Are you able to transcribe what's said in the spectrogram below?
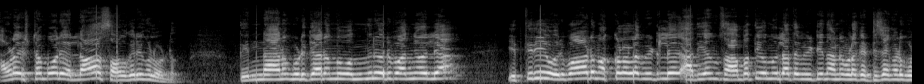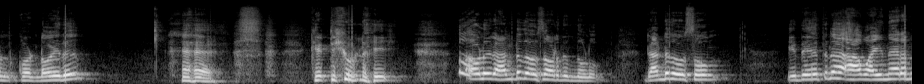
അവിടെ ഇഷ്ടംപോലെ എല്ലാ സൗകര്യങ്ങളും ഉണ്ട്. തിന്നാനും കുടിക്കാനൊന്നും ഒന്നിനും ഒരു പഞ്ഞമില്ല ഇത്തിരി ഒരുപാട് മക്കളുള്ള വീട്ടിൽ അധികം സാമ്പത്തികമൊന്നും ഇല്ലാത്ത വീട്ടിൽ നിന്നാണ് ഇവിടെ കെട്ടിച്ചങ്ങോട്ട് കൊണ്ട് കൊണ്ടുപോയത്. കെട്ടിക്കൊണ്ടുപോയി. അവൾ രണ്ട് ദിവസം അവിടെ നിന്നോളൂ. രണ്ട് ദിവസവും ഇദ്ദേഹത്തിന് ആ വൈകുന്നേരം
